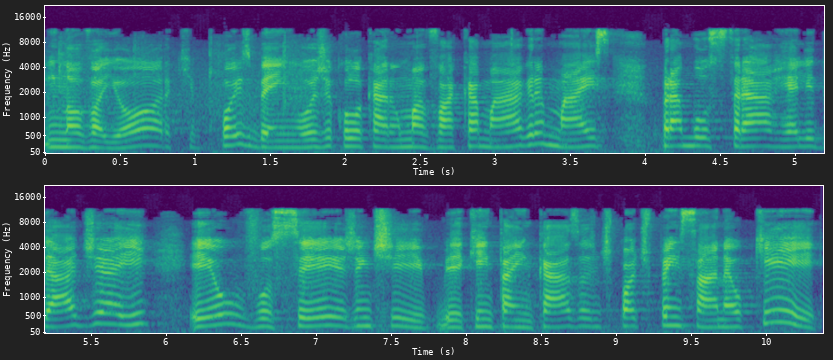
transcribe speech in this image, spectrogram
em Nova York. Pois bem, hoje colocaram uma vaca magra, mas para mostrar a realidade, aí eu, você, a gente, quem está em casa, a gente pode pensar, né? O que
